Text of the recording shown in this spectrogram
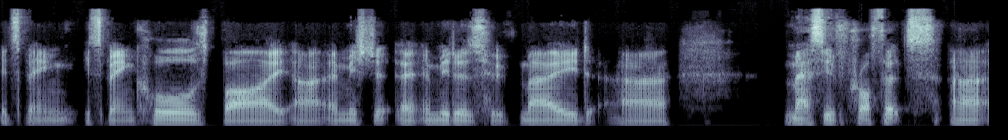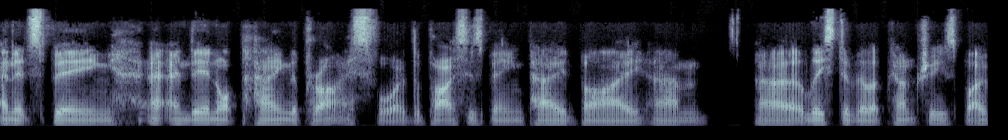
It's being it's being caused by uh, emission, uh, emitters who've made uh, massive profits, uh, and it's being and they're not paying the price for it. The price is being paid by um, uh, least developed countries, by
